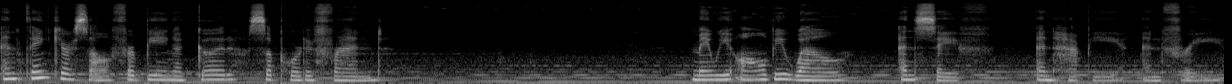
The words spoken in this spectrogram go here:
And thank yourself for being a good, supportive friend. May we all be well and safe and happy and free.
